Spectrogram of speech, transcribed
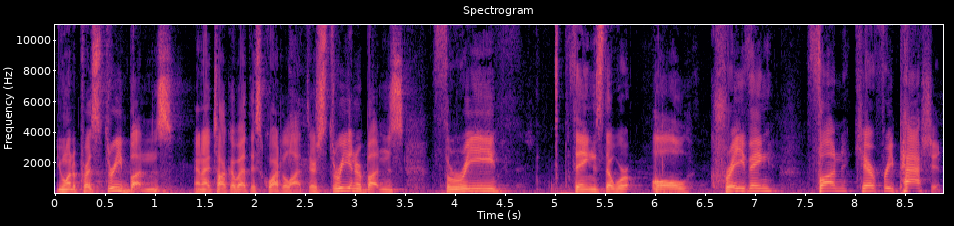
You want to press three buttons, and I talk about this quite a lot. There's three inner buttons, three things that we're all craving fun, carefree, passion.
